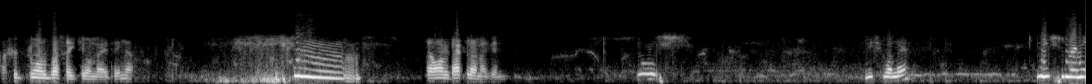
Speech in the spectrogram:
আসলে তোমার বাসায় কেউ নাই তাই না? তা আমার ডাকলা না কেন? ইস, মানে? ইস মানে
